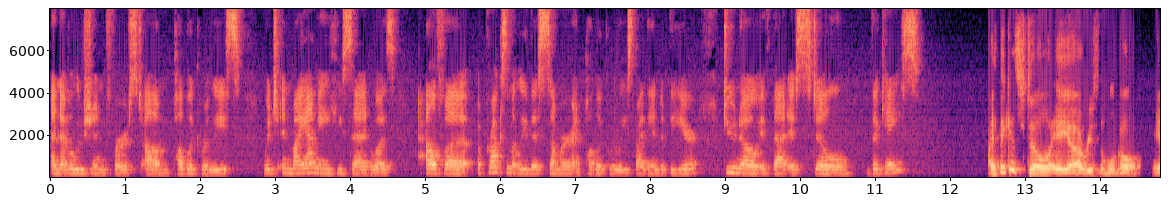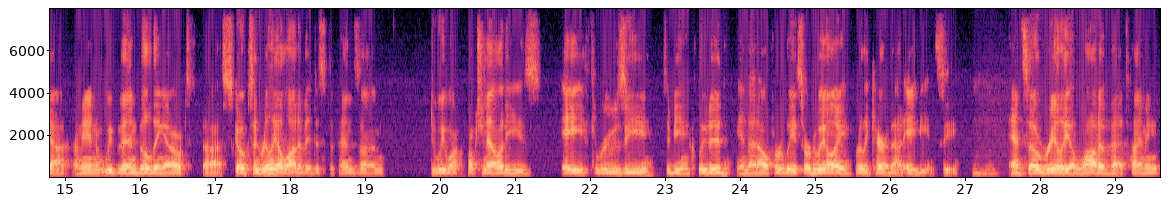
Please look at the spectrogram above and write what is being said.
and Evolution First um, public release, which in Miami he said was alpha approximately this summer and public release by the end of the year. Do you know if that is still the case? I think it's still a uh, reasonable goal. Yeah, I mean, we've been building out uh, scopes, and really a lot of it just depends on do we want functionalities A through Z to be included in that alpha release, or do we only really care about A, B, and C? Mm-hmm. And so, really, a lot of that timing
